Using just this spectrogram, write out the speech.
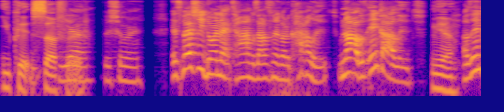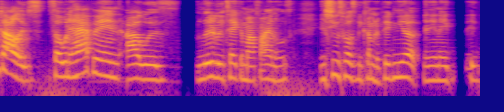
you could suffer. Yeah, for sure. Especially during that time because I was gonna go to college. No, I was in college. Yeah. I was in college. So when it happened, I was literally taking my finals, and she was supposed to be coming to pick me up. And then they, they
